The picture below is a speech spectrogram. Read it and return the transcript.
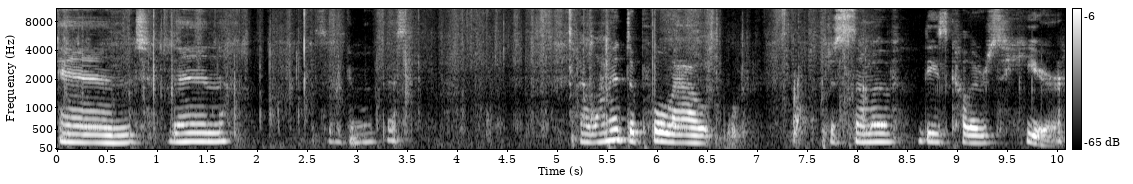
And then, let's see if can move this. I wanted to pull out just some of these colors here.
